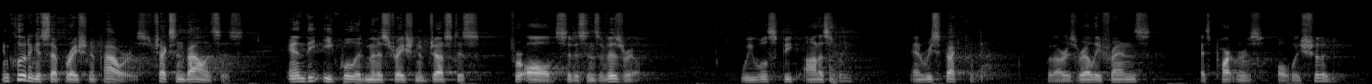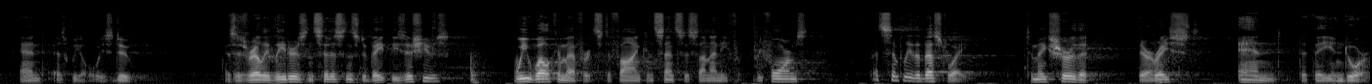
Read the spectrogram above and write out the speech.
including a separation of powers, checks and balances, and the equal administration of justice for all citizens of Israel. We will speak honestly and respectfully with our Israeli friends, as partners always should, and as we always do. As Israeli leaders and citizens debate these issues, we welcome efforts to find consensus on any reforms. That's simply the best way to make sure that they're embraced and that they endure.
